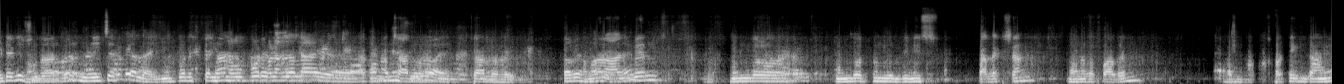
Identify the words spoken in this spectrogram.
এটা কি শুধু নিচের তলায়? উপরের তলায়? উপরের তলায় এখনও চালু হয়নি। চালু হয়নি। তবে আসবেন সুন্দর সুন্দর সুন্দর জিনিস কালেকশন আপনারা পাবেন। সঠিক দামে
